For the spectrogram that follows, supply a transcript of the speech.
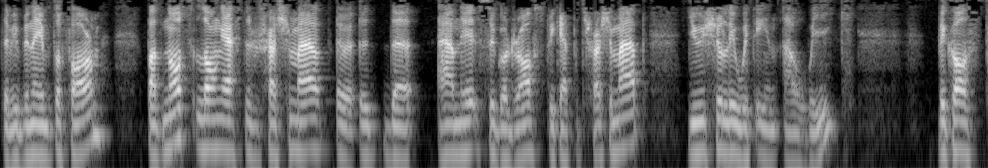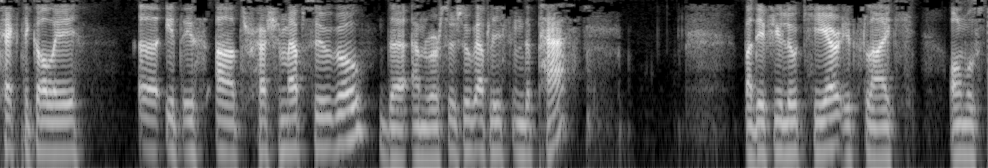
that we've been able to farm, but not long after the treasure map, uh, uh, the any Sugo drops, we get the treasure map, usually within a week. Because technically, uh, it is a treasure map Sugo, the anniversary Sugo, at least in the past. But if you look here, it's like almost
